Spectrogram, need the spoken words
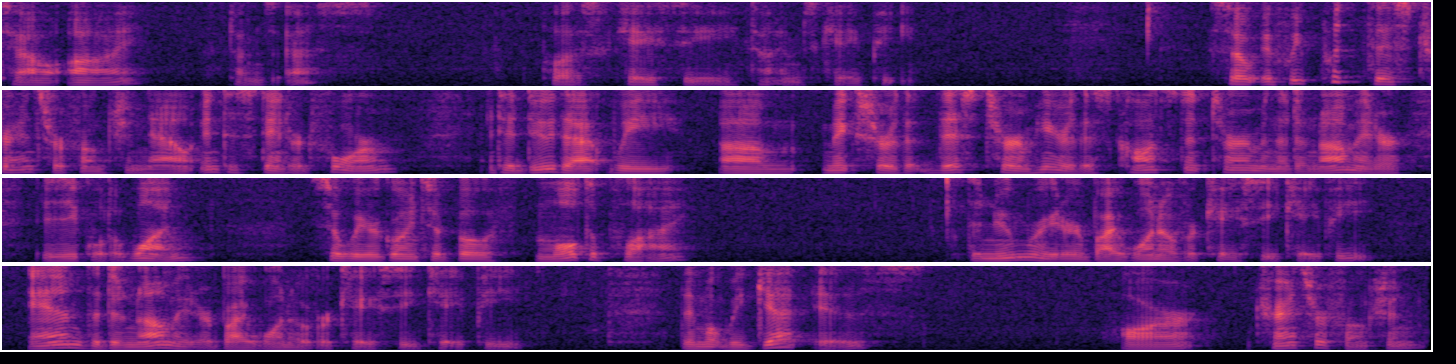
tau i times s plus kc times kp. So if we put this transfer function now into standard form, and to do that we um, make sure that this term here, this constant term in the denominator, is equal to 1. So we are going to both multiply the numerator by 1 over kckp and the denominator by 1 over kckp. Then what we get is our transfer function,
